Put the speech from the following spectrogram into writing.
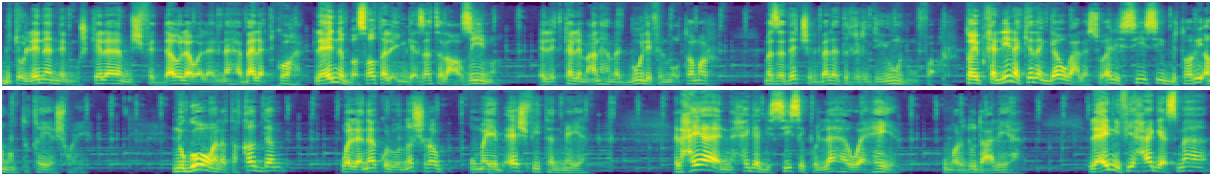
بتقول لنا إن المشكلة مش في الدولة ولا إنها بلد كهن لأن ببساطة الإنجازات العظيمة اللي اتكلم عنها مدبولي في المؤتمر ما زادتش البلد غير ديون وفقر. طيب خلينا كده نجاوب على سؤال السيسي بطريقة منطقية شوية. نجوع ونتقدم ولا ناكل ونشرب وما يبقاش فيه تنمية؟ الحقيقة إن حجج السيسي كلها واهية ومردود عليها لأن في حاجة اسمها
